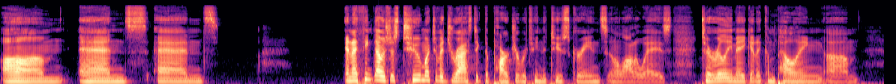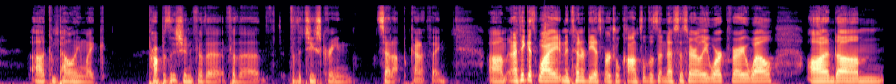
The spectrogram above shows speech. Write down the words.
Um, and, and, and I think that was just too much of a drastic departure between the two screens in a lot of ways to really make it a compelling, um, a compelling like proposition for the for the for the two screen setup kind of thing. Um, and I think it's why Nintendo DS Virtual Console doesn't necessarily work very well on um,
